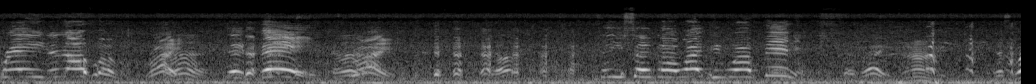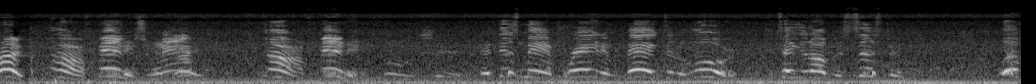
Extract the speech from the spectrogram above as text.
prayed it off of them. Right. Uh, They begged. uh, Right. yeah, So you so-called white people are finished. that's right. Con. That's right. Oh, finished, man. right. Oh, finished. Oh, shit. If this man prayed and begged to the Lord take it off his sister, what,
